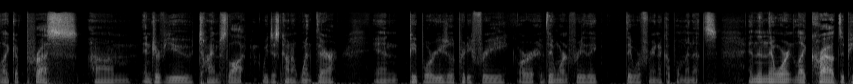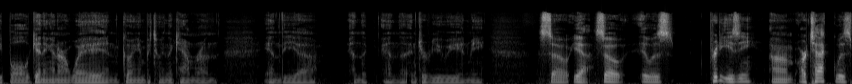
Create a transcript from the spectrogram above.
like a press um, interview time slot. We just kind of went there, and people were usually pretty free. Or if they weren't free, they they were free in a couple minutes. And then there weren't like crowds of people getting in our way and going in between the camera and and the uh, and the and the interviewee and me. So yeah, so it was pretty easy. Um, our tech was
